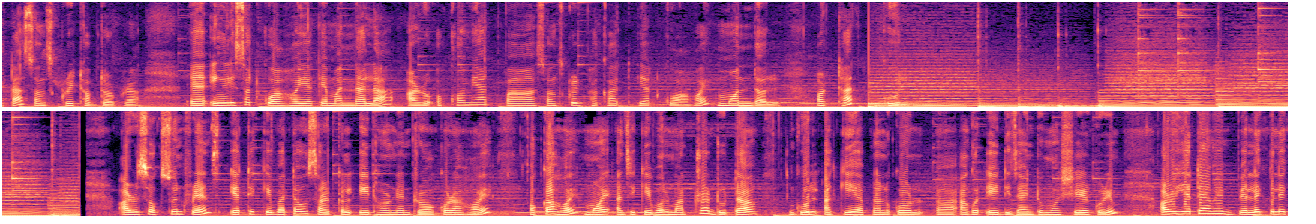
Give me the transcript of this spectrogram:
এটা সংস্কৃত শব্দৰ পৰা। ইংলিছত কোৱা হয় ইয়াকে মণ্ডালা আৰু অসমীয়াত বা সংস্কৃত ভাষাত ইয়াত কোৱা হয় মণ্ডল অৰ্থাৎ গোল। আৰু চাওকচোন ফ্ৰেণ্ডছ ইয়াতে কেইবাটাও চাৰ্কেল এই ধৰণে ড্ৰ কৰা হয়। অঁকা হয়। মই আজি কেৱল মাত্ৰ দুটা গোল আঁকিয়ে আপোনালোকৰ আগত এই ডিজাইনটো মই শ্বেয়াৰ কৰিম। আৰু ইয়াতে আমি বেলেগ বেলেগ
